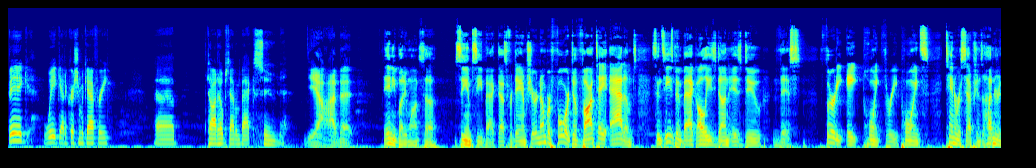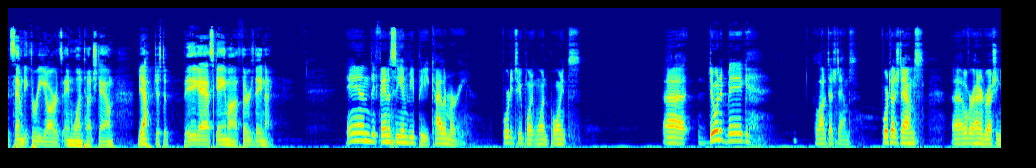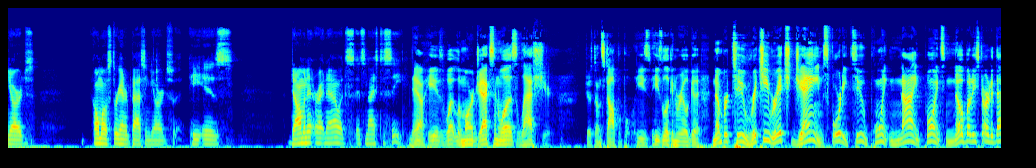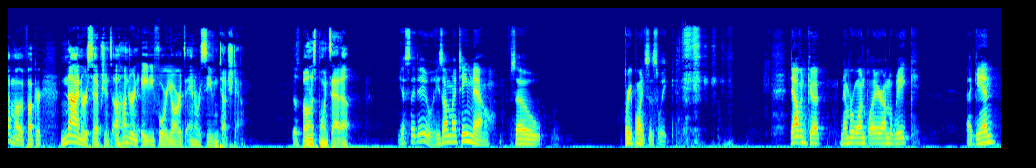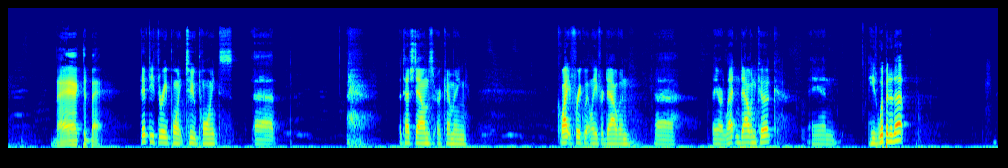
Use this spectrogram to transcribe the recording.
Big week out of Christian McCaffrey. Uh, Todd hopes to have him back soon. Yeah, I bet anybody wants to see him see back. That's for damn sure. Number four, Davante Adams. Since he's been back, all he's done is do this: thirty-eight point three points, ten receptions, one hundred seventy-three yards, and one touchdown. Yeah, just a big ass game on a Thursday night. And the fantasy MVP, Kyler Murray, 42.1 points. Uh, doing it big, a lot of touchdowns. Four touchdowns, uh, over 100 rushing yards, almost 300 passing yards. He is dominant right now. It's it's nice to see. Yeah, he is what Lamar Jackson was last year. Just unstoppable. He's he's looking real good. Number two, Richie Rich James, forty-two point nine points. Nobody started that motherfucker. Nine receptions, 184 yards, and a receiving touchdown. Those bonus points add up. Yes, they do. He's on my team now. So, three points this week. Dalvin Cook, number one player on the week. Again, Back to back. 53.2 points. Uh, the touchdowns are coming quite frequently for Dalvin. Uh, they are letting Dalvin cook, and he's whipping it up.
